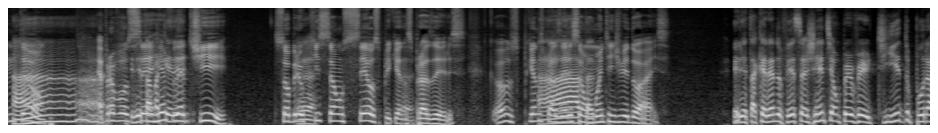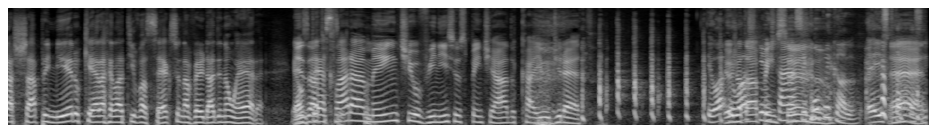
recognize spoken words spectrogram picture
então, Ah, é pra você tava querendo- refletir sobre É. o que são os seus pequenos É. prazeres. Os pequenos Ah, prazeres são tá. muito individuais. Ele tá querendo ver se a gente é um pervertido por achar primeiro que era relativo a sexo e na verdade não era. É Exato, um teste. claramente o Vinícius Penteado caiu direto. Eu, Eu eu já acho tava que a gente tá se pensando- complicando. É isso que tá É, acontecendo.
